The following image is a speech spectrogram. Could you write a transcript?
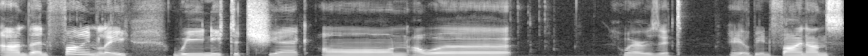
And then finally, we need to check on our... Where is it? It'll be in finance,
